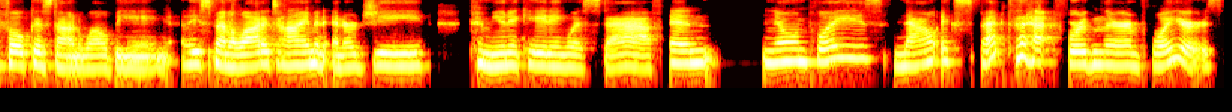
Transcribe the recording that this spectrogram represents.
focused on well-being. They spent a lot of time and energy communicating with staff and you know employees now expect that from their employers.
